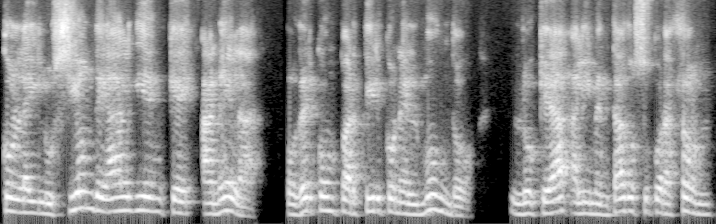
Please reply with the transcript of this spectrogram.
con la ilusión de alguien que anhela poder compartir con el mundo lo que ha alimentado su corazón,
